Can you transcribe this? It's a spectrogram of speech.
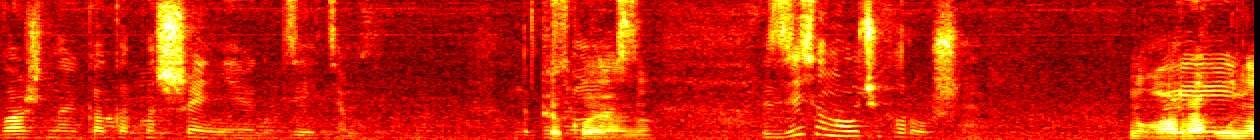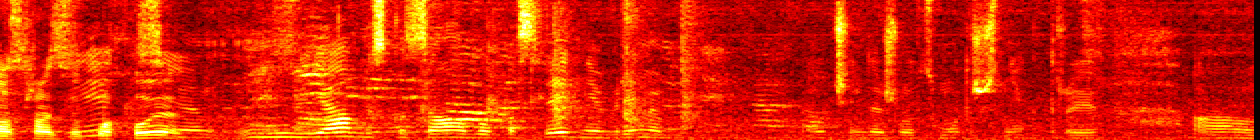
Важное как отношение к детям. Допустим, Какое нас- оно? Здесь оно очень хорошее. Ну, а И у нас разве дети, плохое? Я бы сказала, в последнее время очень даже вот смотришь некоторые а,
